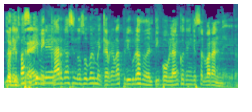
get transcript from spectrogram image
Lo que pasa es que me cargan siendo súper, me cargan las películas donde el tipo blanco tiene que salvar al negro.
